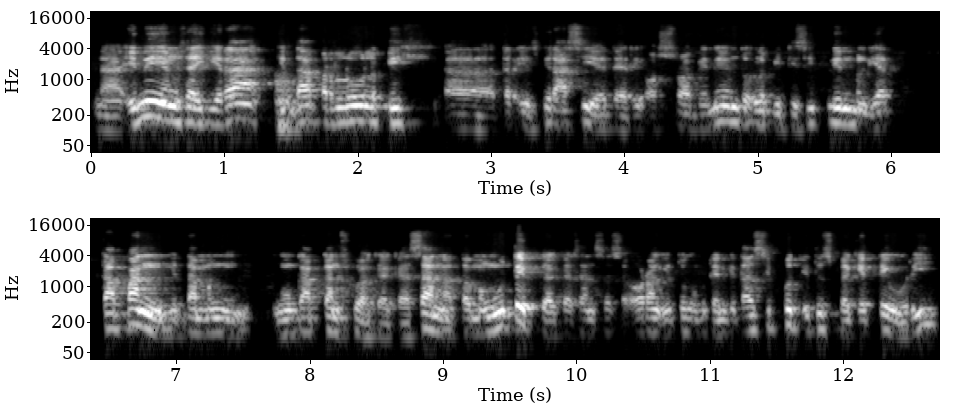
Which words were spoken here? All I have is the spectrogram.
Nah, ini yang saya kira kita perlu lebih uh, terinspirasi ya dari Ostrom ini untuk lebih disiplin melihat kapan kita mengungkapkan sebuah gagasan atau mengutip gagasan seseorang itu kemudian kita sebut itu sebagai teori,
